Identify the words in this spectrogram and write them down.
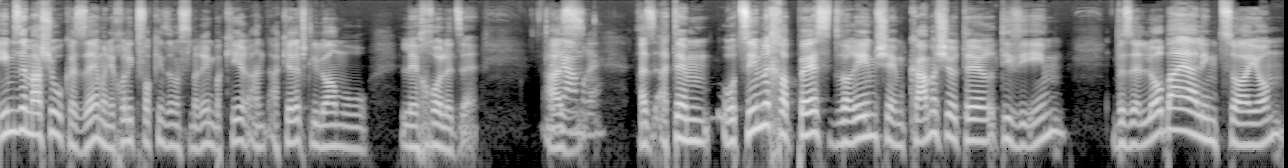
אם זה משהו כזה, אם אני יכול לדפוק עם זה מסמרים בקיר, הכלב שלי לא אמור לאכול את זה. אז, לגמרי. אז אתם רוצים לחפש דברים שהם כמה שיותר טבעיים, וזה לא בעיה למצוא היום,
